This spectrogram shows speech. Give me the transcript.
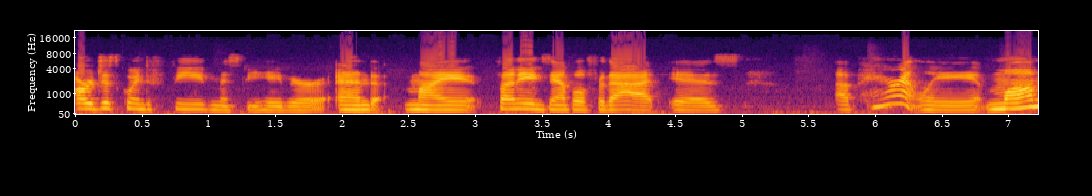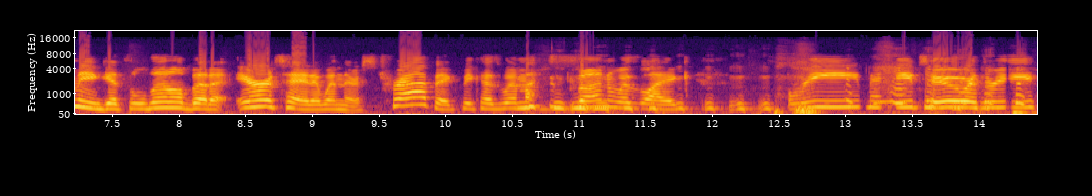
are just going to feed misbehavior. And my funny example for that is apparently mommy gets a little bit irritated when there's traffic because when my son was like three maybe two or three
